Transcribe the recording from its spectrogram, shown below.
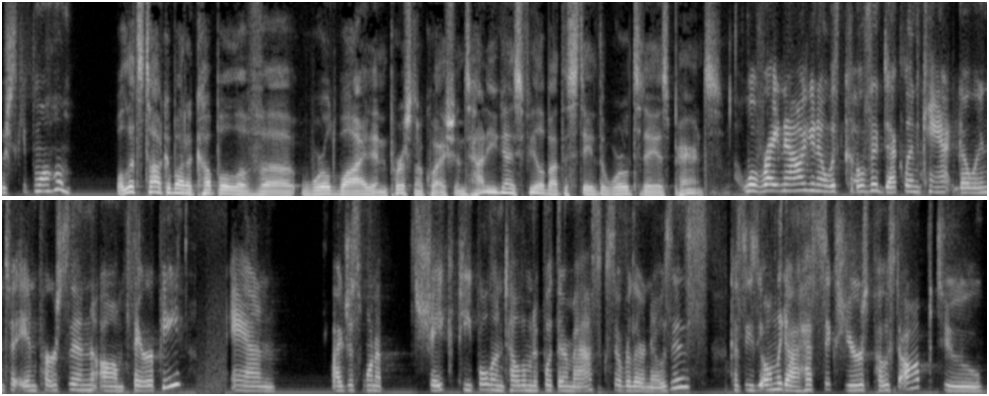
we just keep them all home. Well, let's talk about a couple of uh, worldwide and personal questions. How do you guys feel about the state of the world today as parents? Well, right now, you know, with COVID, Declan can't go into in person um, therapy. And I just want to shake people and tell them to put their masks over their noses because he's the only guy has six years post op to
